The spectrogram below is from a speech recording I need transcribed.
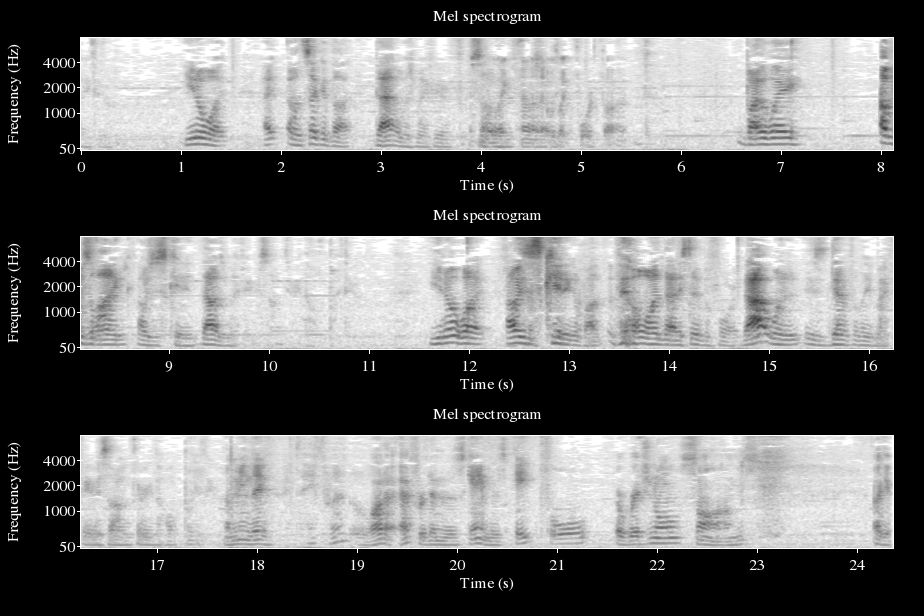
playthrough. You know what? I, on second thought, that was my favorite song. like, uh, that was like fourth thought. By the way, I was lying. I was just kidding. That was my favorite You know what? I was just kidding about the one that I said before. That one is definitely my favorite song during the whole playthrough. I mean, they they put a lot of effort into this game. There's eight full original songs. Okay.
